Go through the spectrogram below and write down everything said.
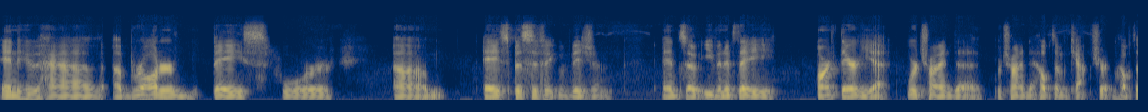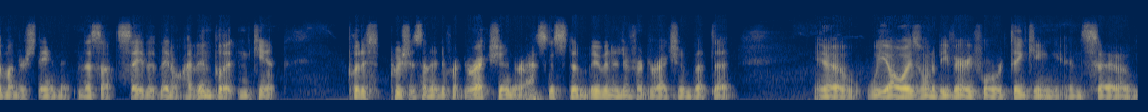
and who have a broader base for um, a specific vision and so even if they aren't there yet we're trying to we're trying to help them capture it and help them understand it. And that's not to say that they don't have input and can't put us push us in a different direction or ask us to move in a different direction but that you know we always want to be very forward thinking and so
